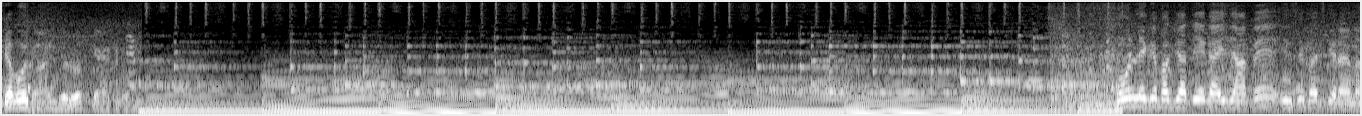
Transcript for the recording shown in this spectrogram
क्या बोल ज़रूरत क्या है लेके भग जाती है गाइस यहाँ पे, इनसे बच के रहना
